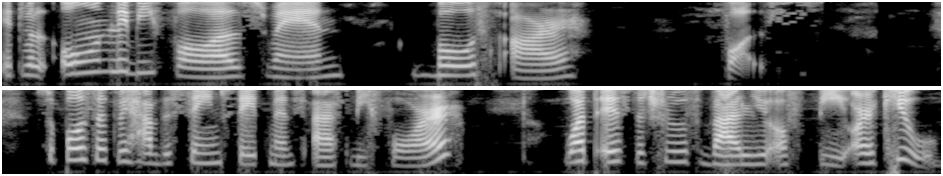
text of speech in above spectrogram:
It will only be false when both are false. Suppose that we have the same statements as before. What is the truth value of P or Q?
